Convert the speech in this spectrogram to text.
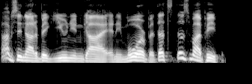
Obviously not a big union guy anymore, but that's those are my people.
